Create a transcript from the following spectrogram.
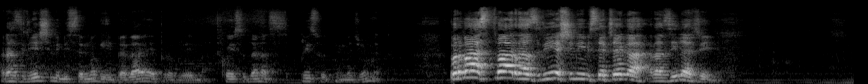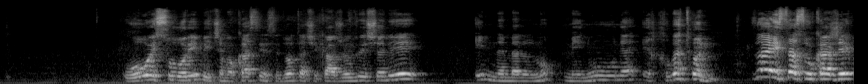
razriješili bi se mnogi belaje problema koji su danas prisutni među umetom. Prva stvar, razriješili bi se čega? Razilaženje. U ovoj suri, mi ćemo kasnije se dotaći, kaže uzvišeni, innemel mu'minune ihvetun. Zaista su, kaže,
